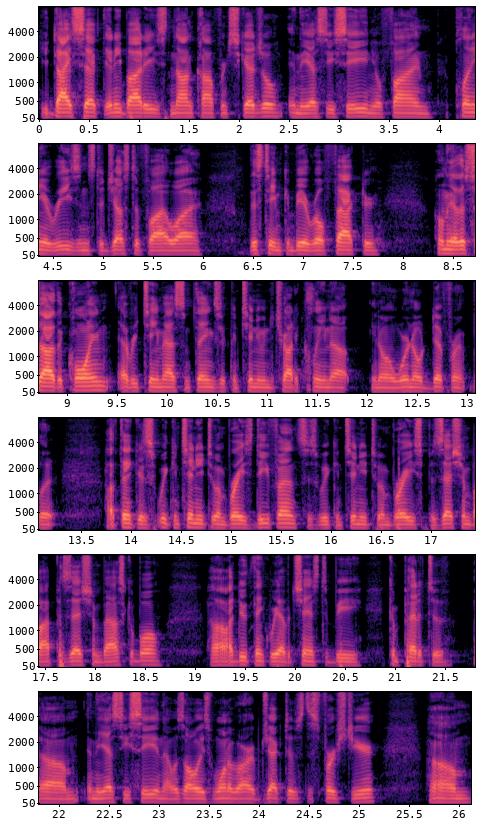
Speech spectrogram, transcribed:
you dissect anybody's non-conference schedule in the SEC, and you'll find plenty of reasons to justify why this team can be a real factor. On the other side of the coin, every team has some things they're continuing to try to clean up. You know, and we're no different. But I think as we continue to embrace defense, as we continue to embrace possession by possession basketball, uh, I do think we have a chance to be competitive um, in the SEC, and that was always one of our objectives this first year. Um,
